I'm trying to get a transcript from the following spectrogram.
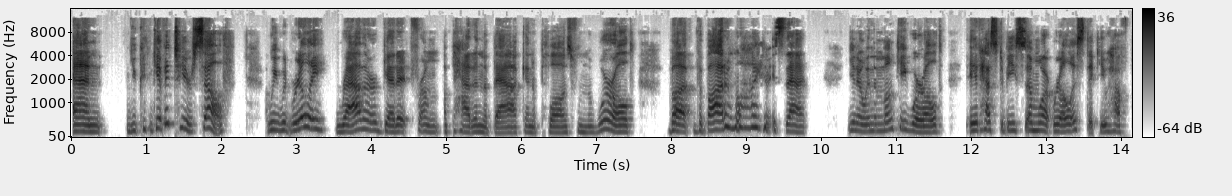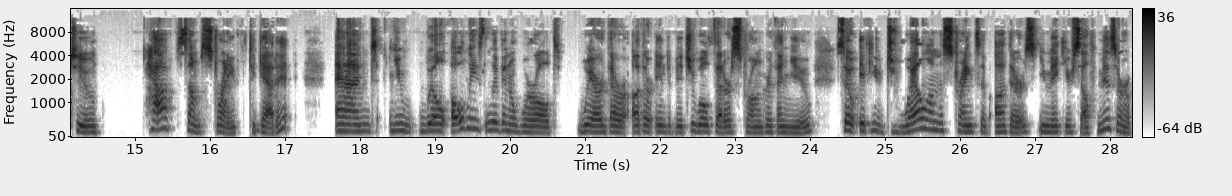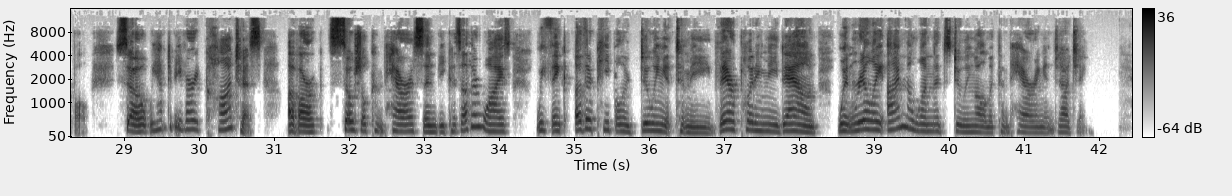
And you can give it to yourself. We would really rather get it from a pat in the back and applause from the world but the bottom line is that, you know, in the monkey world, it has to be somewhat realistic. You have to have some strength to get it. And you will always live in a world where there are other individuals that are stronger than you. So if you dwell on the strengths of others, you make yourself miserable. So we have to be very conscious of our social comparison because otherwise we think other people are doing it to me. They're putting me down when really I'm the one that's doing all the comparing and judging.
